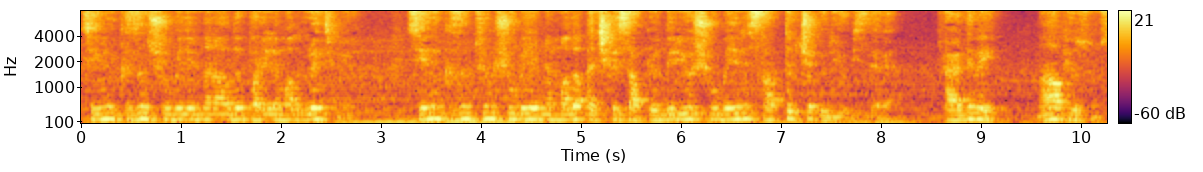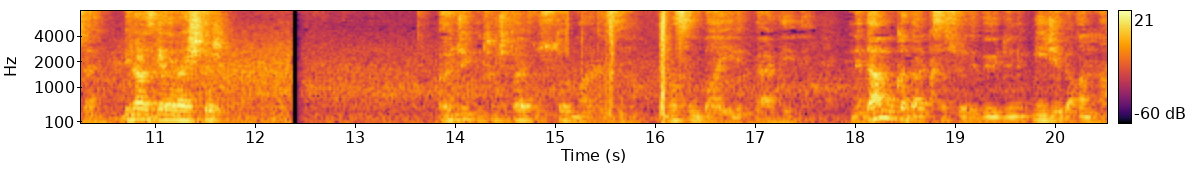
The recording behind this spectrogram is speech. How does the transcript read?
Senin kızın şubelerinden aldığı parayla mal üretmiyor. Senin kızın tüm şubelerine malı açık hesap gönderiyor. Şubelerin sattıkça ödüyor bizlere. Ferdi Bey, ne yapıyorsun sen? Biraz gel araştır. Öncelikle Tuğçe Tayfur Store markasının nasıl bayilik verdiğini, neden bu kadar kısa sürede büyüdüğünü iyice bir anla.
